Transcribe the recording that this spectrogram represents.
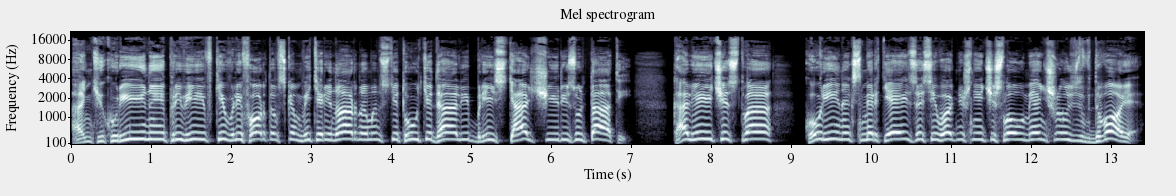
Антикуриные прививки в Лефортовском ветеринарном институте дали блестящие результаты. Количество куриных смертей за сегодняшнее число уменьшилось вдвое.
